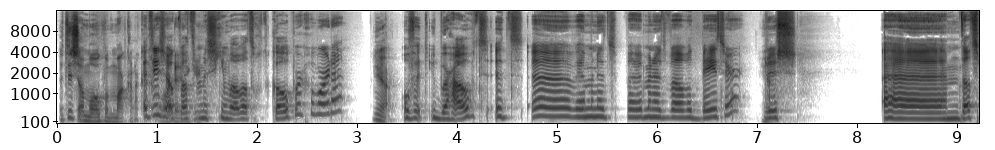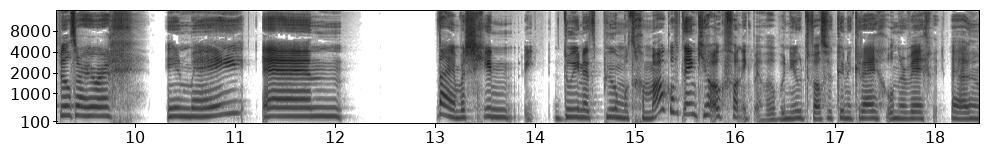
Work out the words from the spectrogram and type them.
Het is allemaal ook wat makkelijker het is ook wat, misschien wel wat goedkoper geworden. Ja. Of het überhaupt, het, eh, we, hebben het, we hebben het wel wat beter. Ja. Dus ehm, dat speelt daar heel erg in mee. En nou ja, misschien doe je het puur om het gemak. Of denk je ook van, ik ben wel benieuwd wat we kunnen krijgen onderweg. Eh,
